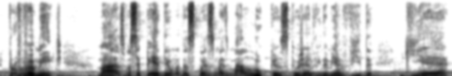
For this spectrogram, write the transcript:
provavelmente. Mas você perdeu uma das coisas mais malucas que eu já vi na minha vida, que é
